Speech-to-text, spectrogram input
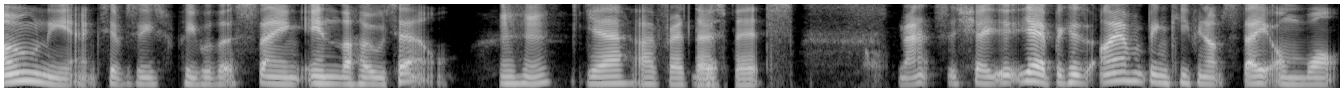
only activities for people that are staying in the hotel. hmm Yeah, I've read those bits. That's a shame. Yeah, because I haven't been keeping up to date on what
